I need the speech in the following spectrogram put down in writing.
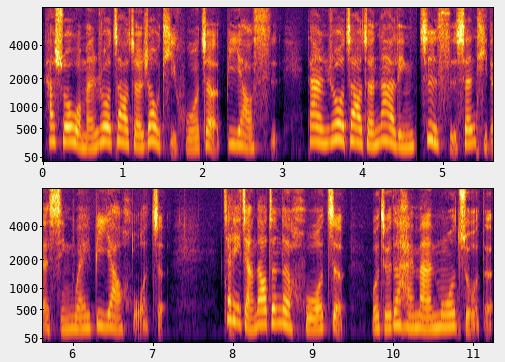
他说：“我们若照着肉体活着，必要死；但若照着那灵致死身体的行为，必要活着。”这里讲到真的活着，我觉得还蛮摸着的。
